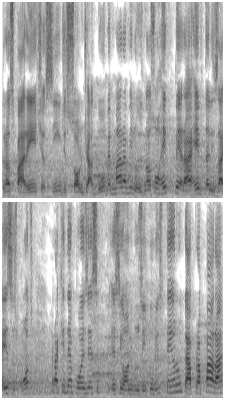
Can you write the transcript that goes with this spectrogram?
transparente assim, de solo de adobe, é maravilhoso. Nós vamos recuperar, revitalizar esses pontos para que depois esse, esse ônibus em turismo tenha lugar para parar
